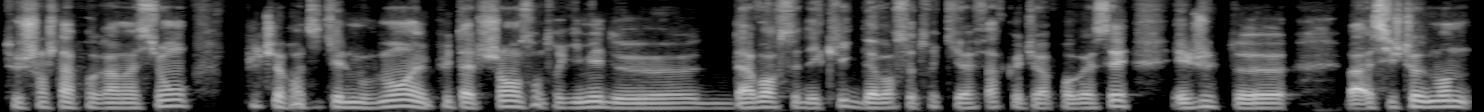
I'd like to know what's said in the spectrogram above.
te change ta programmation, plus tu vas pratiquer le mouvement et plus tu as de chance, entre guillemets, d'avoir ce déclic, d'avoir ce truc qui va faire que tu vas progresser. Et juste, euh, bah, si je te demande,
